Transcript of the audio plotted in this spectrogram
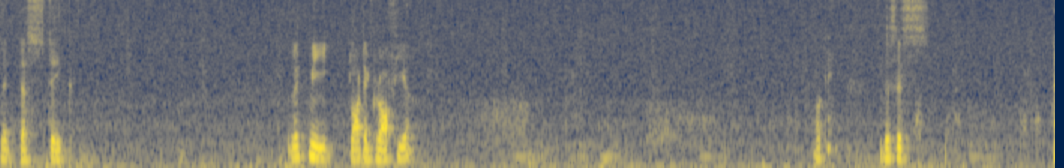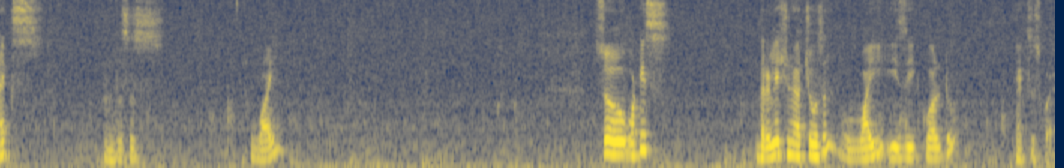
Let us take let me plot a graph here. Okay. This is x and this is y. So what is the relation we have chosen? Y is equal to x square.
